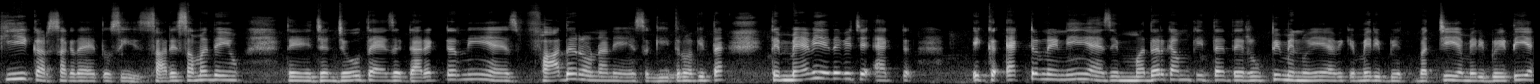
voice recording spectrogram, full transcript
ਕੀ ਕਰ ਸਕਦਾ ਹੈ ਤੁਸੀਂ ਸਾਰੇ ਸਮਝਦੇ ਹੋ ਤੇ ਜਨਜੋਤ ਐਜ਼ ਅ ਡਾਇਰੈਕਟਰ ਨਹੀਂ ਐਜ਼ ਫਾਦਰ ਉਹਨਾਂ ਨੇ ਇਸ ਗੀਤ ਨੂੰ ਕੀਤਾ ਹੈ। ਤੇ ਮੈਂ ਵੀ ਇਹਦੇ ਵਿੱਚ ਐਕਟ ਇੱਕ ਐਕਟਰ ਨੇ ਨਹੀਂ ਐਜ਼ ਅ ਮਦਰ ਕੰਮ ਕੀਤਾ ਤੇ ਰੂਪੀ ਮੈਨੂੰ ਇਹ ਹੈ ਵੀ ਕਿ ਮੇਰੀ ਬੇ- ਬੱਚੀ ਹੈ ਮੇਰੀ ਬੇਟੀ ਹੈ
